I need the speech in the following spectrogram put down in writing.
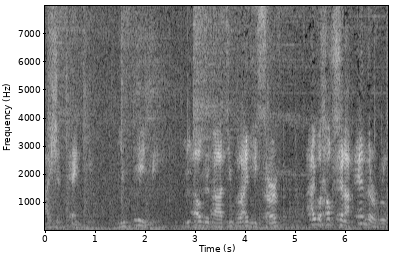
I should thank you. You freed me. The Elder Gods you blindly serve. I will help Shinnok end their rule.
